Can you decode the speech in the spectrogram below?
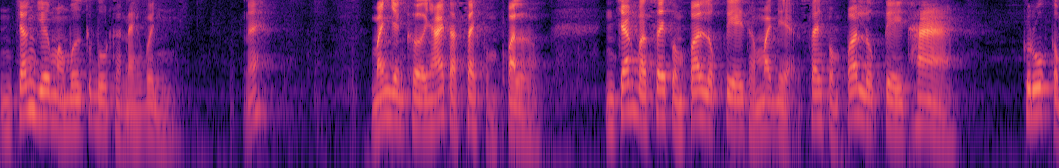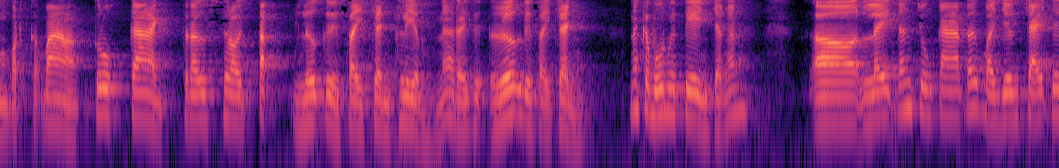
អញ្ចឹងយើងមកមើលក្បួនខាងនេះវិញណា មិញយើងឃើញហើយថាសេះ7អញ្ចឹងបើសេះ7លោកទាយថាម៉េចនេះសេះ7លោកទាយថាគ្រោះកំបត់ក្បាលគ្រោះកាចត្រូវស្រោចទឹកលើករិស័យចេញភ្លាមណាលើករិស័យចេញហ្នឹងក្បួនវាទាយអញ្ចឹងណាអឺលេខហ្នឹងជួនកាលទៅបើយើងចែកទៅ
